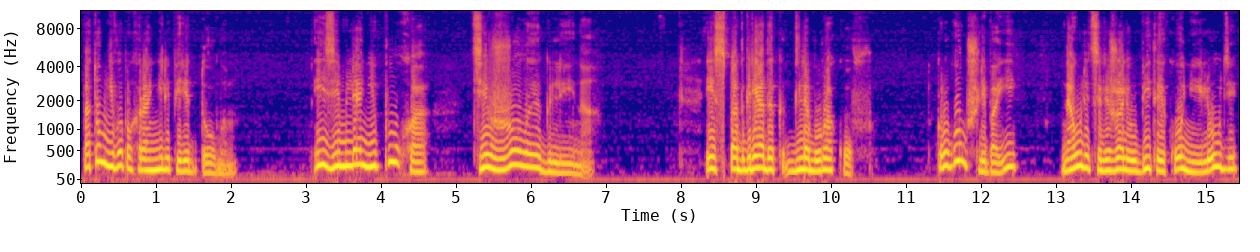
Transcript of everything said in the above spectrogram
Потом его похоронили перед домом. И земля не пуха, тяжелая глина. Из-под грядок для бураков. Кругом шли бои, на улице лежали убитые кони и люди.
